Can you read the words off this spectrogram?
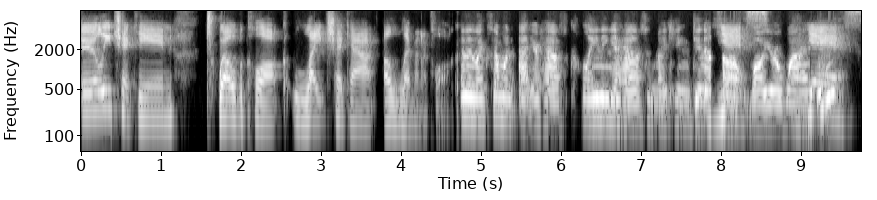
early check in, 12 o'clock, late checkout, 11 o'clock. And then, like, someone at your house cleaning your house and making dinner yes. while you're away. Yes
